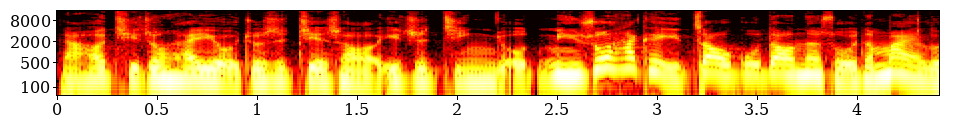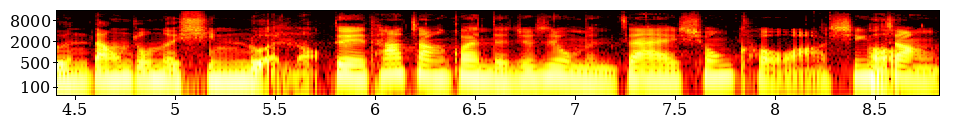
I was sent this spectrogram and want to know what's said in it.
然后其中他也有就是介绍了一支精油。你说它可以照顾到那所谓的脉轮当中的心轮哦？对，它掌管的就是我们在胸口啊、心脏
